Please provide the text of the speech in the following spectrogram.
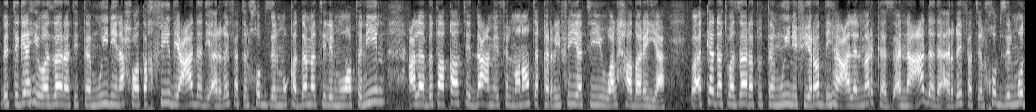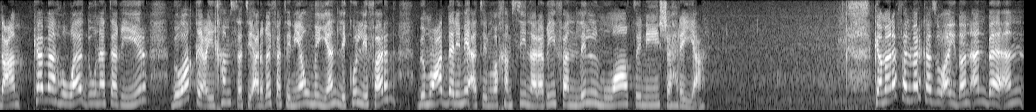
باتجاه وزارة التموين نحو تخفيض عدد أرغفة الخبز المقدمة للمواطنين على بطاقات الدعم في المناطق الريفية والحضرية. وأكدت وزارة التموين في ردها على المركز أن عدد أرغفة الخبز المدعم كما هو دون تغيير بواقع خمسة أرغفة يوميا لكل فرد بمعدل 150 رغيفا للمواطن شهريا. كما نفى المركز أيضا انباء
